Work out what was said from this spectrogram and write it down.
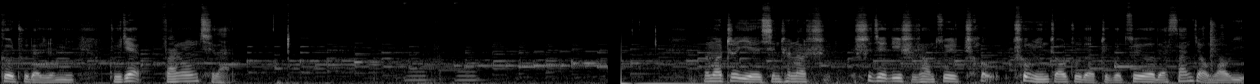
各处的人民，逐渐繁荣起来。那么，这也形成了世世界历史上最臭臭名昭著的这个罪恶的三角贸易。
